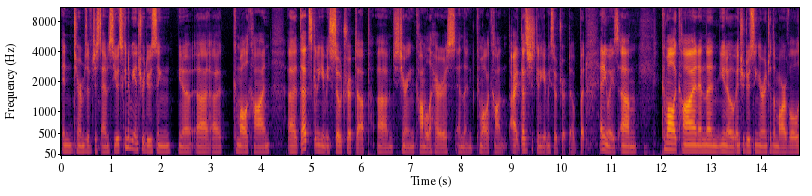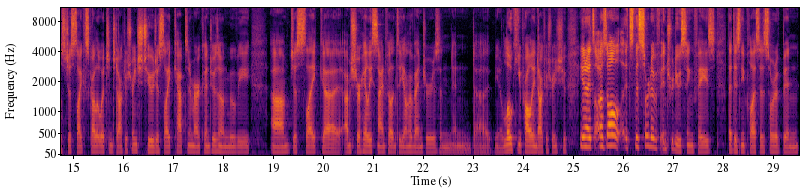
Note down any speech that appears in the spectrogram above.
in terms of just MCU. It's going to be introducing, you know, uh, uh, Kamala Khan. Uh, that's going to get me so tripped up. Um, just hearing Kamala Harris and then Kamala Khan. I, that's just going to get me so tripped up. But anyways, um, Kamala Khan and then you know introducing her into the Marvels, just like Scarlet Witch into Doctor Strange 2, just like Captain America into his own movie. Um, just like uh, I'm sure Hailee Steinfeld into Young Avengers and and uh, you know Loki probably in Doctor Strange too. You know, it's, it's all it's this sort of introducing phase that Disney Plus has sort of been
